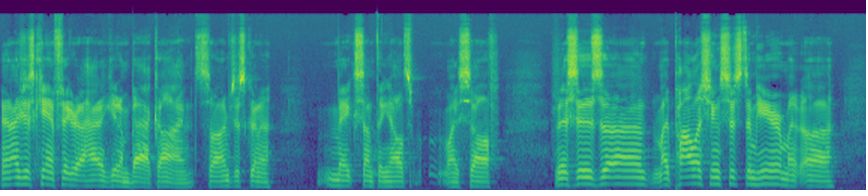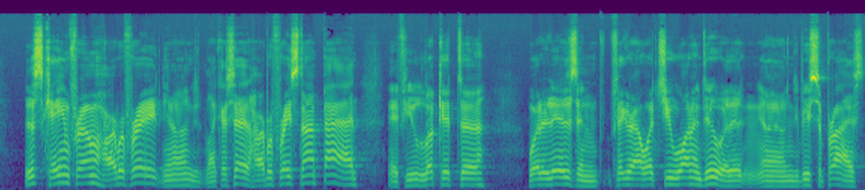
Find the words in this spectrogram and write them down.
and I just can't figure out how to get them back on. So I'm just going to make something else myself. This is uh, my polishing system here. My uh, this came from Harbor Freight. You know, like I said, Harbor Freight's not bad if you look at uh, what it is and figure out what you want to do with it. Know, you'd be surprised.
